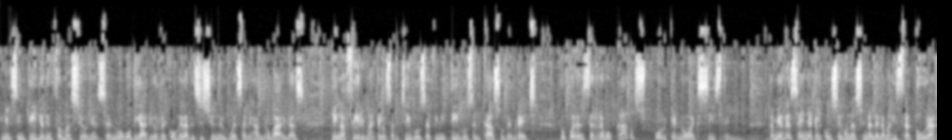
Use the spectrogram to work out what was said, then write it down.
En el cintillo de informaciones, el nuevo diario recoge la decisión del juez Alejandro Vargas, quien afirma que los archivos definitivos del caso de Brecht no pueden ser revocados porque no existen. También reseña que el Consejo Nacional de la Magistratura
